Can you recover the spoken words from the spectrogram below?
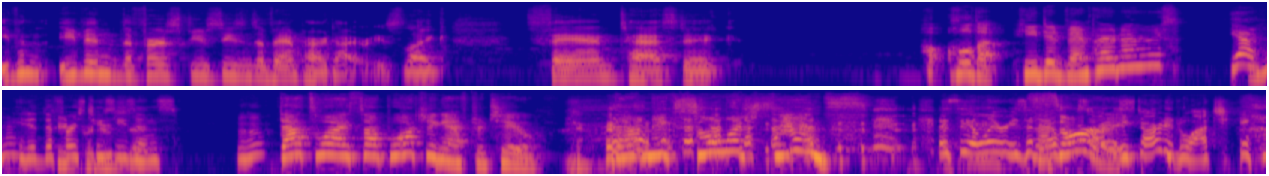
even even the first few seasons of Vampire Diaries, like fantastic. Ho- hold up, he did Vampire Diaries. yeah, mm-hmm. he did the He first two produced it. seasons. Mm-hmm. That's why I stopped watching after two. That makes so much sense. It's the only reason I Sorry. started, started watching.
